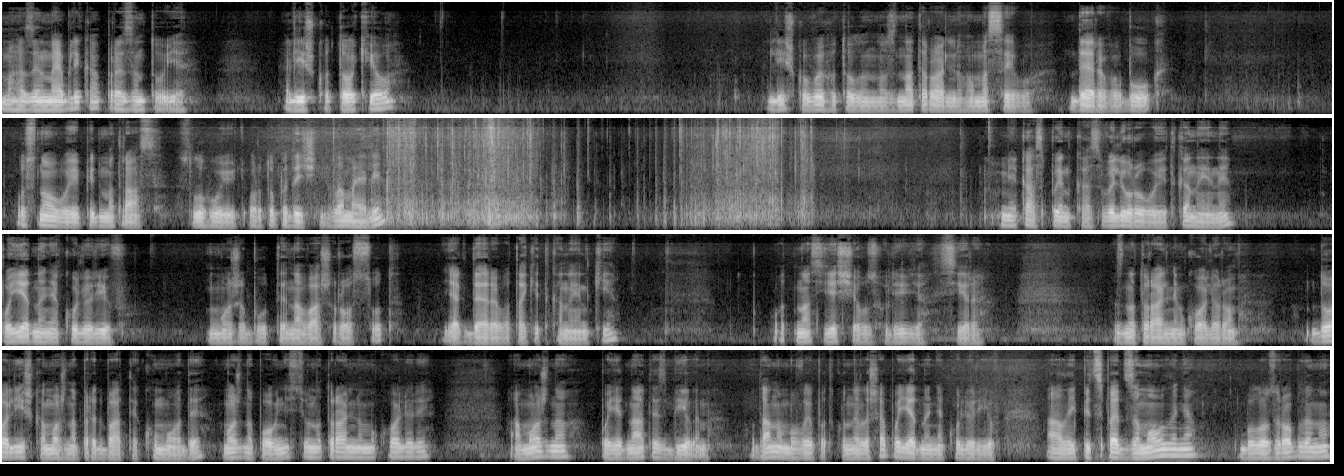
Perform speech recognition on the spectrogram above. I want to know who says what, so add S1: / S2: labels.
S1: Магазин Мебліка презентує ліжко Токіо. Ліжко виготовлено з натурального масиву дерева бук. Основою під матрас слугують ортопедичні ламелі. М'яка спинка з велюрової тканини. Поєднання кольорів може бути на ваш розсуд, як дерева, так і тканинки. От у нас є ще узголів'я сіре з натуральним кольором. До ліжка можна придбати комоди, можна повністю в натуральному кольорі, а можна поєднати з білим. У даному випадку не лише поєднання кольорів, але й під спецзамовлення було зроблено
